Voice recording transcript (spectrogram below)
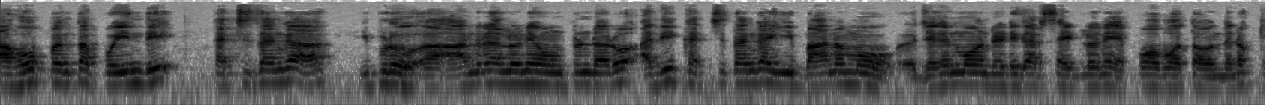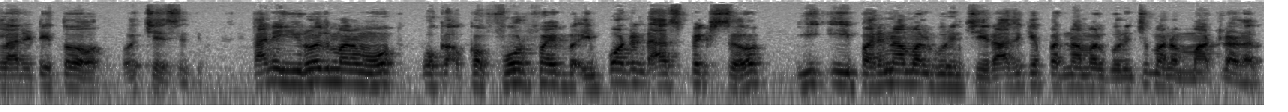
ఆ హోప్ అంతా పోయింది. ఖచ్చితంగా ఇప్పుడు ఆంధ్రాలోనే ఉంటున్నారు అది ఖచ్చితంగా ఈ బాణము జగన్మోహన్ రెడ్డి గారి సైడ్లోనే పోబోతా ఉందని క్లారిటీతో వచ్చేసింది. కానీ ఈ రోజు మనము ఒక ఒక ఫోర్ ఫైవ్ ఇంపార్టెంట్ ఆస్పెక్ట్స్ ఈ ఈ పరిణామాల గురించి రాజకీయ పరిణామాల గురించి మనం మాట్లాడాలి.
